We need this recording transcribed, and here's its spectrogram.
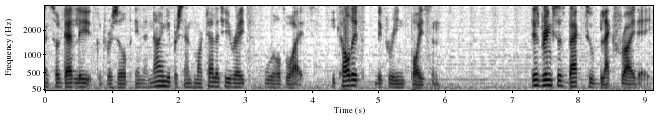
and so deadly it could result in a 90% mortality rate worldwide. He called it the green poison. This brings us back to Black Friday.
